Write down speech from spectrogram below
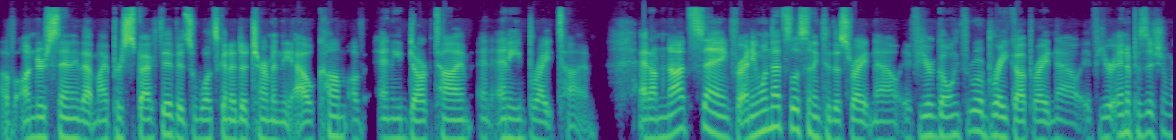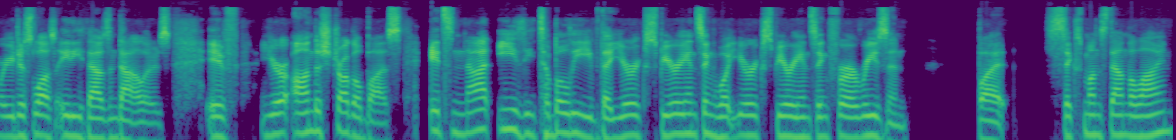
of understanding that my perspective is what's going to determine the outcome of any dark time and any bright time. And I'm not saying for anyone that's listening to this right now, if you're going through a breakup right now, if you're in a position where you just lost $80,000, if you're on the struggle bus, it's not easy to believe that you're experiencing what you're experiencing for a reason. But six months down the line,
